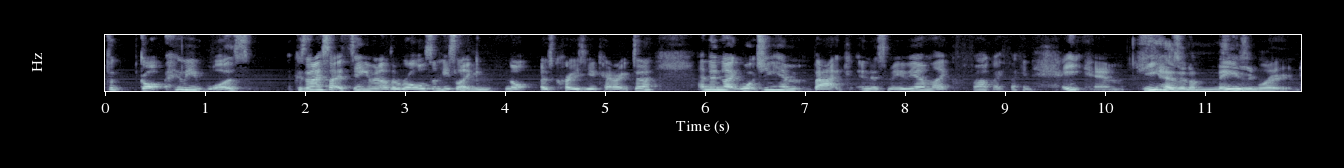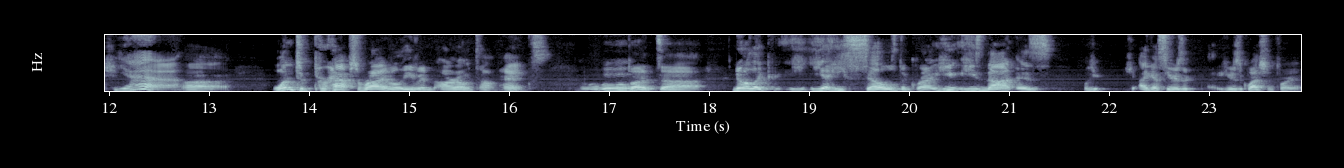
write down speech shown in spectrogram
forgot who he was because then I started seeing him in other roles, and he's like Mhm. not as crazy a character. And then like watching him back in this movie, I'm like, fuck, I fucking hate him. he has an amazing range. Yeah, uh, one to perhaps rival even our own Tom Hanks. But uh, no, like he, yeah, he sells the grind. He he's not as. Well, he, I guess here's a here's a question for you:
